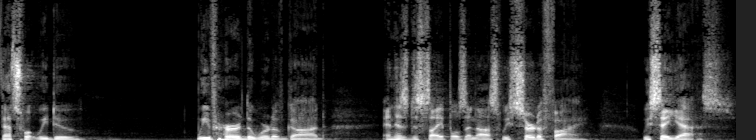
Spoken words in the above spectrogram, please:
That's what we do. We've heard the word of God, and his disciples and us, we certify. We say, yes,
